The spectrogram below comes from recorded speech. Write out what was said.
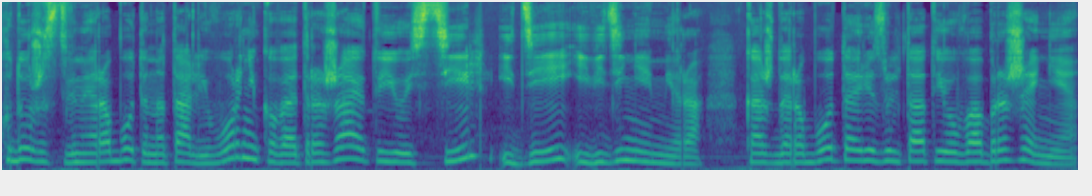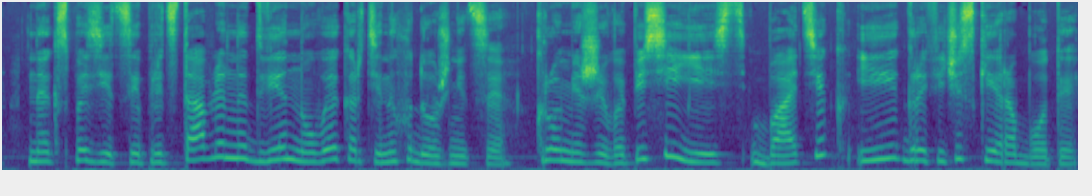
Художественные работы Натальи Ворниковой отражают ее стиль, идеи и видение мира. Каждая работа – результат ее воображения. На экспозиции представлены две новые картины художницы. Кроме живописи есть батик и графические работы.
